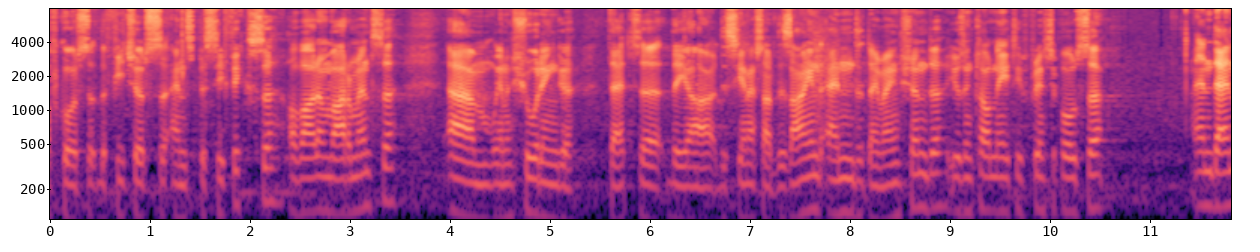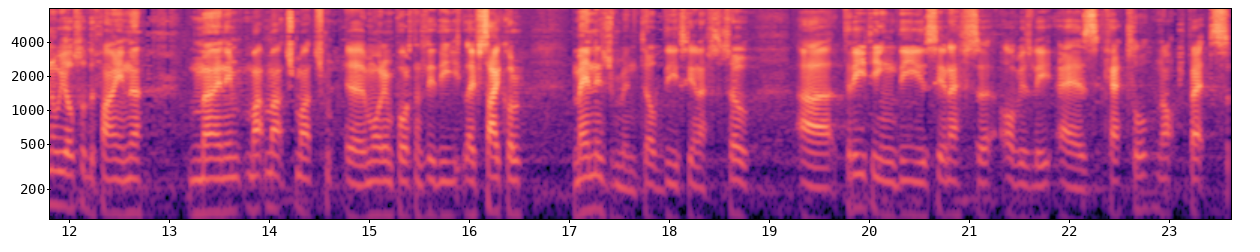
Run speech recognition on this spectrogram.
of course, the features and specifics of our environments um, when ensuring that uh, they are, the CNFs are designed and dimensioned using cloud native principles. and then we also define many, much, much uh, more importantly, the lifecycle management of these CNFs. So uh, treating these CNFs obviously as cattle, not pets,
